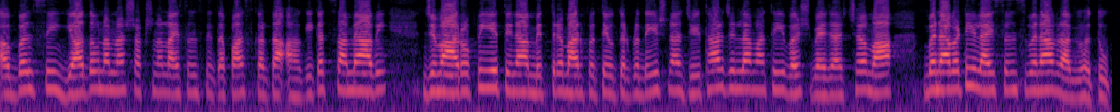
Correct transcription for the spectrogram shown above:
અબ્બલસિંહ યાદવ નામના શખ્સના લાયસન્સની તપાસ કરતા આ હકીકત સામે આવી, જેમાં આરોપીએ તેના મિત્ર મારફતે ઉત્તર પ્રદેશના જેથાર જિલ્લામાંથી વર્ષ બે હજાર છમાં બનાવટી લાયસન્સ બનાવડાવ્યું હતું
